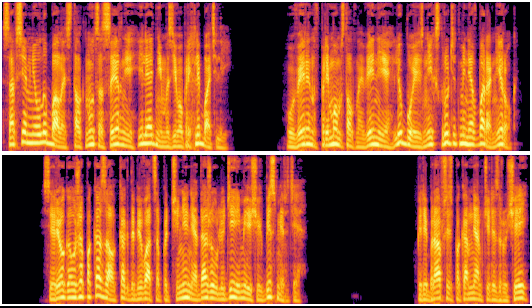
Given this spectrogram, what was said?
Совсем не улыбалось столкнуться с Эрни или одним из его прихлебателей. Уверен, в прямом столкновении любой из них скрутит меня в бараний рог. Серега уже показал, как добиваться подчинения даже у людей, имеющих бессмертие. Перебравшись по камням через ручей,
